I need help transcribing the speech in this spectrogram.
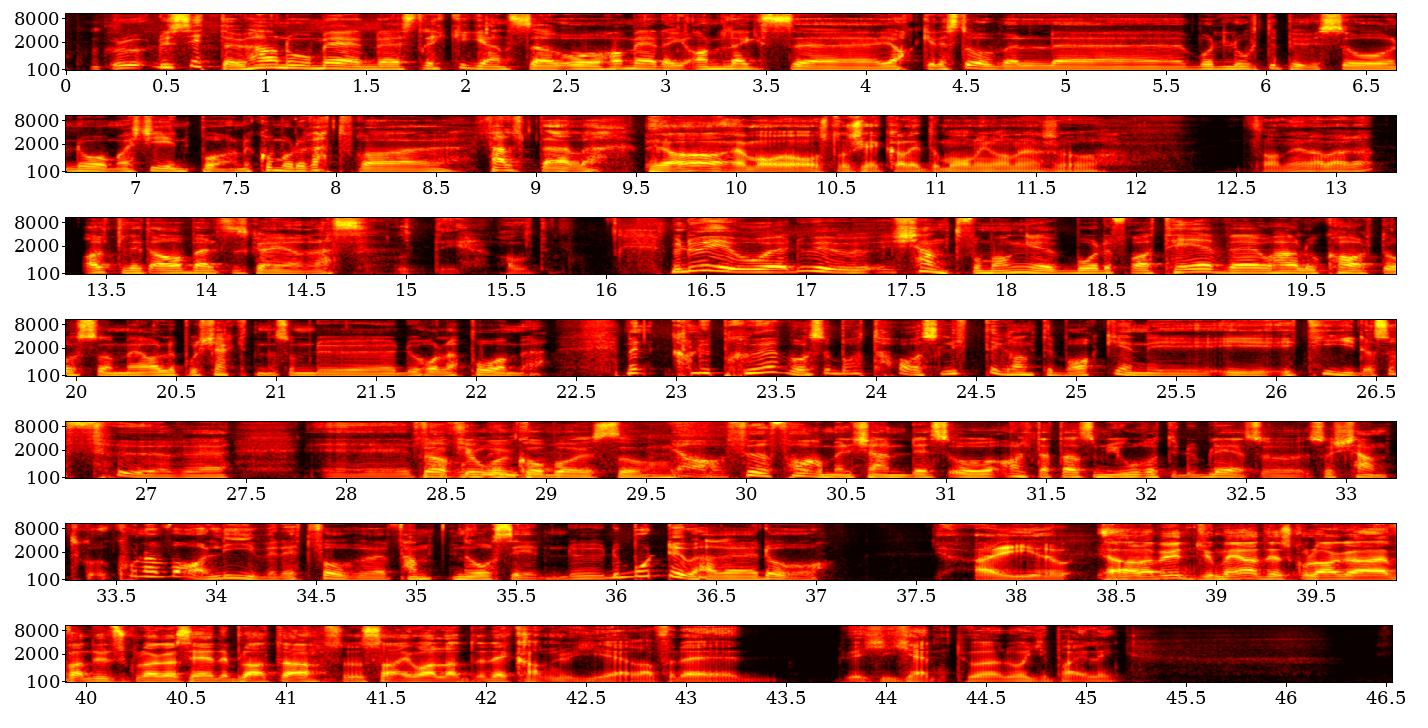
Du, du sitter jo her nå med en eh, strikkegenser og har med deg anleggsjakke. Det står vel eh, både lotepus og nå maskin på den. Kommer du rett fra eh, feltet, eller? ja, jeg må også sjekke litt om morgenene, så sånn er det bare. Alltid litt arbeid som skal gjøres. Alltid. Alltid. Men du er, jo, du er jo kjent for mange, både fra TV og her lokalt også, med alle prosjektene som du, du holder på med. Men kan du prøve å bare ta oss litt grann tilbake inn i, i, i tid, altså før eh, Før Fjorden Cowboys og Ja, før Farmen kjendis og alt dette som gjorde at du ble så, så kjent. Hvordan var livet ditt for eh, 15 år siden? Du, du bodde jo her eh, da. Ja, ja, det begynte jo med at jeg, skulle lage, jeg fant ut jeg skulle lage CD-plater. Så sa jo alle at det kan du ikke gjøre, for det, du er ikke kjent, du har, du har ikke peiling.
